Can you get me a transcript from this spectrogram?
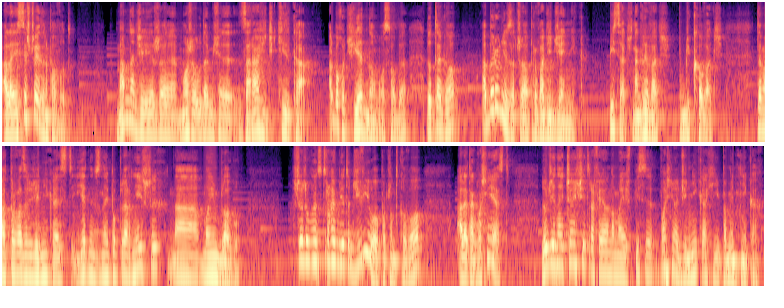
Ale jest jeszcze jeden powód. Mam nadzieję, że może uda mi się zarazić kilka, albo choć jedną osobę do tego, aby również zaczęła prowadzić dziennik. Pisać, nagrywać, publikować. Temat prowadzenia dziennika jest jednym z najpopularniejszych na moim blogu. Szczerze mówiąc, trochę mnie to dziwiło początkowo, ale tak właśnie jest. Ludzie najczęściej trafiają na moje wpisy właśnie o dziennikach i pamiętnikach.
